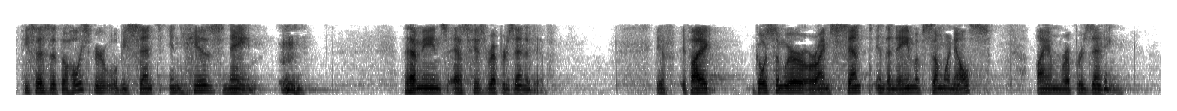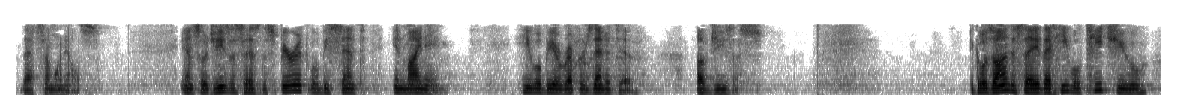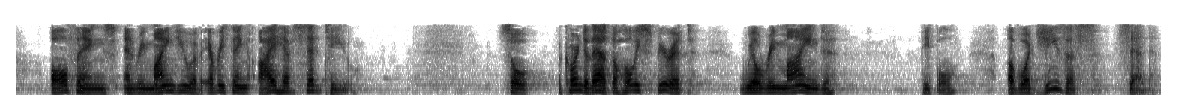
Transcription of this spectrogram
He says that the Holy Spirit will be sent in His name. that means as His representative. If, if I go somewhere or I'm sent in the name of someone else, I am representing that someone else. And so Jesus says, The Spirit will be sent in my name. He will be a representative of Jesus. It goes on to say that He will teach you all things and remind you of everything I have said to you. So, according to that, the Holy Spirit will remind people of what Jesus said.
